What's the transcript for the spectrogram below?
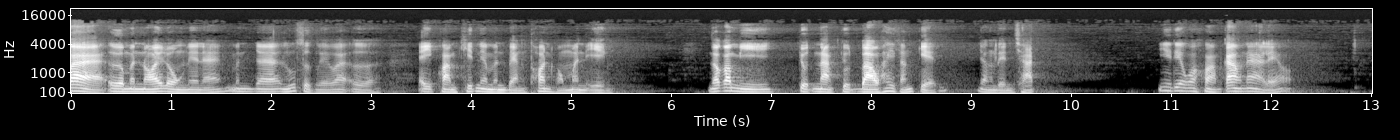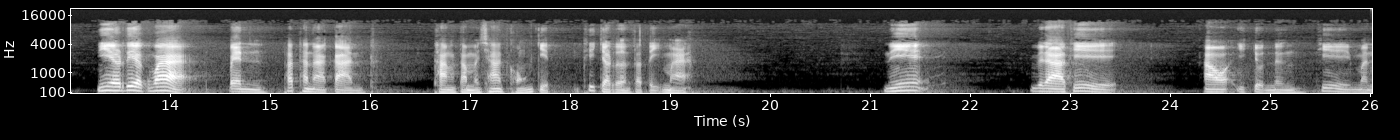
ว่า เออมันน้อยลงเนี่ยนะมันจะรู้สึกเลยว่า เออ ไอ้ความคิดเนี่ยมันแบ่งท่อนของมันเอง แล้วก็มีจุดหนักจุดเบาให้สังเกตอย่างเด่นชัด นี่เรียกว่าความก้าวหน้าแล้ว นี่เรียกว่าเป็นพัฒนาการ ทางธรรมชาติของจิตที่จเจริญสติมา นี้เวลาที่เอาอีกจุดหนึ่งที่มัน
